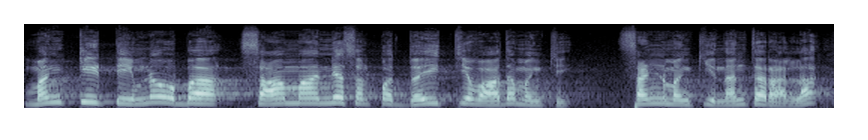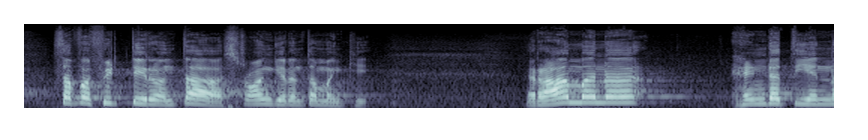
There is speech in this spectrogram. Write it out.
ಮಂಕಿ ಟೀಮ್ನ ಒಬ್ಬ ಸಾಮಾನ್ಯ ಸ್ವಲ್ಪ ದೈತ್ಯವಾದ ಮಂಕಿ ಸಣ್ಣ ಮಂಕಿ ನಂತರ ಅಲ್ಲ, ಸ್ವಲ್ಪ ಫಿಟ್ ಇರೋಂಥ ಸ್ಟ್ರಾಂಗ್ ಇರೋಂಥ ಮಂಕಿ ರಾಮನ ಹೆಂಡತಿಯನ್ನ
